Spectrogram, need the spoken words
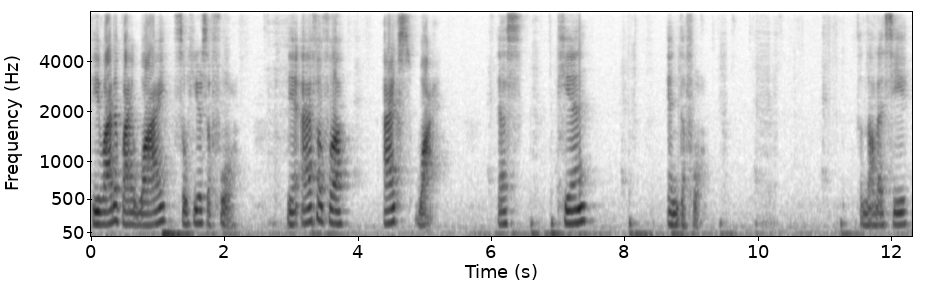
divided by y. So here's a 4. Then f of uh, x, y. That's 10 and the 4. So now let's see.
